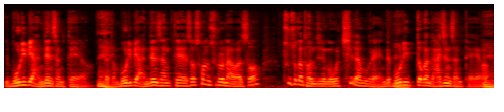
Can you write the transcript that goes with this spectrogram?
몰입이 안 된 상태예요. 네. 그러니까 몰입이 안 된 상태에서 선수로 나와서 투수가 던지는 공을 치려고 그래. 근데 몰입도가 낮은 상태예요. 네.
